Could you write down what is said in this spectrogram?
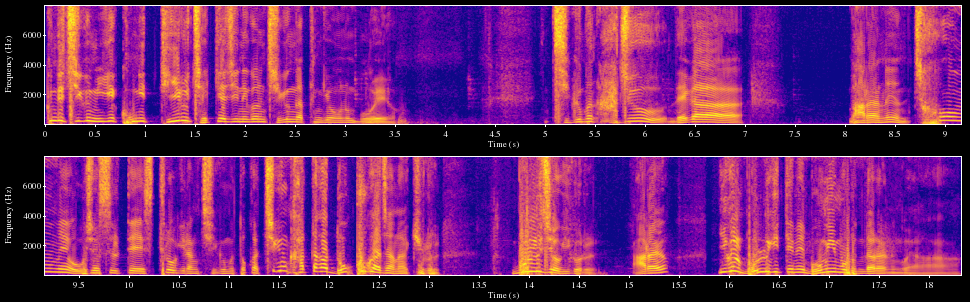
근데 지금 이게 공이 뒤로 제껴지는 거는 지금 같은 경우는 뭐예요? 지금은 아주 내가 말하는 처음에 오셨을 때의 스트로크랑 지금은 똑같. 지금 갔다가 놓고 가잖아 큐를. 모르죠 이거를. 알아요? 이걸 모르기 때문에 몸이 모른다라는 거야.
